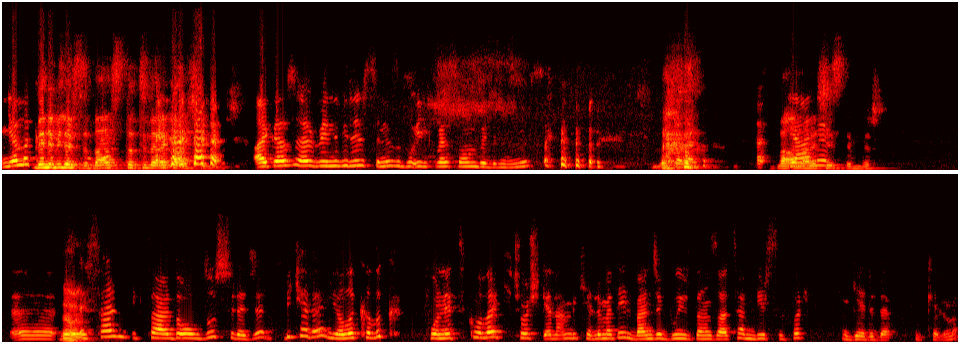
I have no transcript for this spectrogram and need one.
Yalakalık Beni bilirsin ben statülere karşıyım. Arkadaşlar beni bilirsiniz. Bu ilk ve son bölümümüz. Ben Yani- anarşistimdir. Ee, Evet. Eser miktarda olduğu sürece bir kere yalakalık fonetik olarak hiç hoş gelen bir kelime değil. Bence bu yüzden zaten 1-0 geride bu kelime.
